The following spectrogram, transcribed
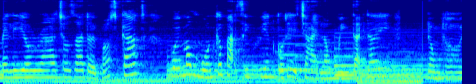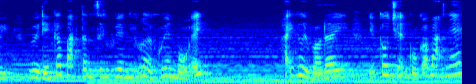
Meliora cho ra đời podcast với mong muốn các bạn sinh viên có thể trải lòng mình tại đây, đồng thời gửi đến các bạn tân sinh viên những lời khuyên bổ ích. Hãy gửi vào đây những câu chuyện của các bạn nhé.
